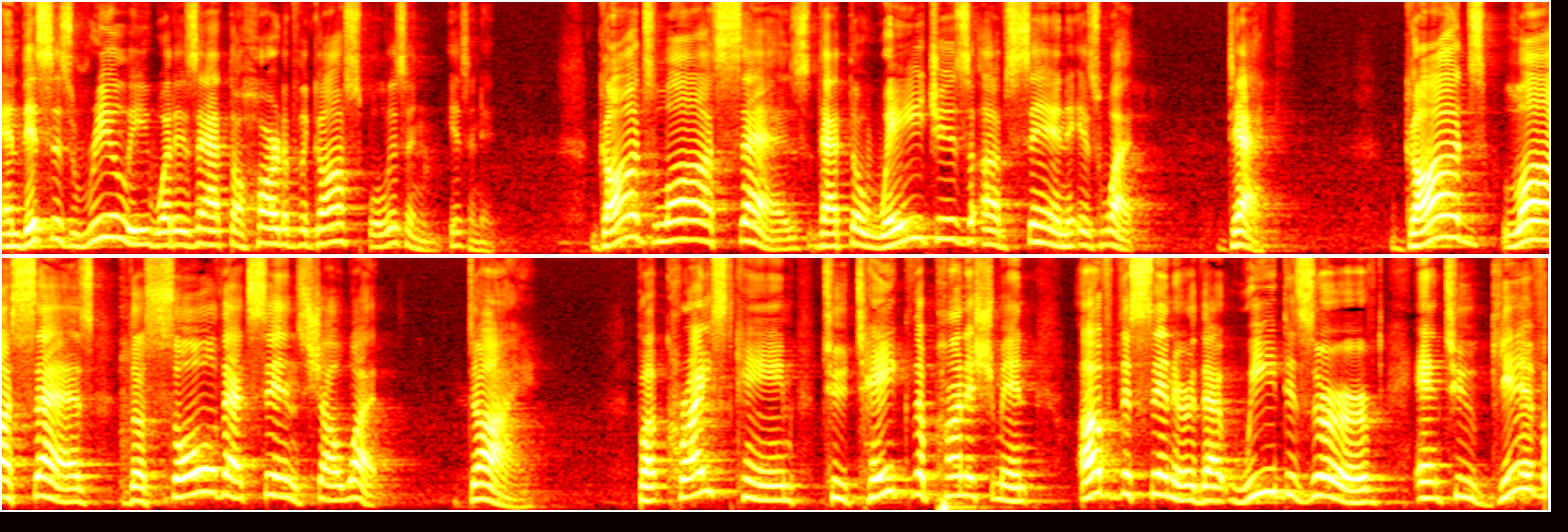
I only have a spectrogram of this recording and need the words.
And this is really what is at the heart of the gospel, isn't, isn't it? God's law says that the wages of sin is what? Death. God's law says the soul that sins shall what? Die. But Christ came to take the punishment of the sinner that we deserved and to give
